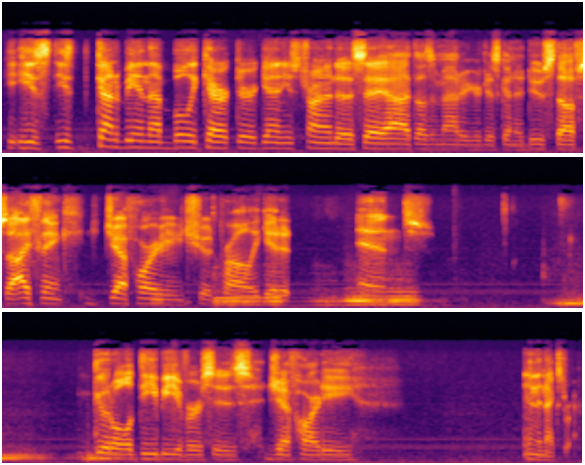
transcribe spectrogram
he, he's he's kind of being that bully character again. He's trying to say ah it doesn't matter you're just gonna do stuff. So i think jeff hardy should probably get it. And good old db versus jeff hardy in the next round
